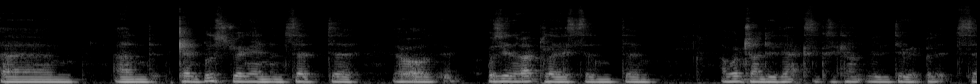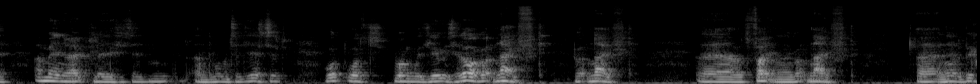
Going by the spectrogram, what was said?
Um, and came blustering in and said, uh, "Oh, was he in the right place?" And um, I won't try and do the accent because I can't really do it, but it's uh, I'm in the right place. He said, and the woman said, "Yes." What what's wrong with you? He said, "Oh, I got knifed. I got knifed. Uh, I was fighting and I got knifed, uh, and had a big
